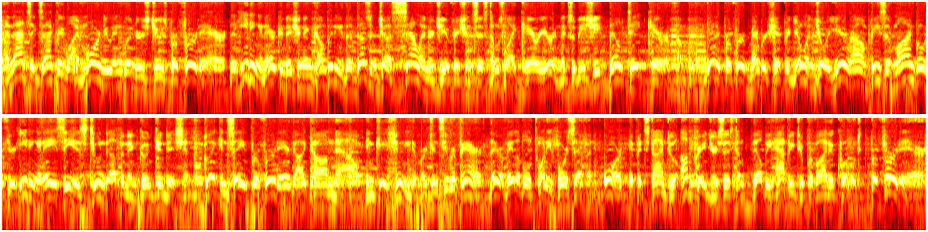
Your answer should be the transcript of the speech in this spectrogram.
And that's exactly why more New Englanders choose Preferred Air, the heating and air conditioning company that doesn't just sell energy efficient systems like Carrier and Mitsubishi, they'll take care of them. Get a preferred membership and you'll enjoy year round peace of mind both your heating and AC is tuned up and in good condition. Click and save preferredair.com now in case you need emergency repair. They're available 24 7. Or if it's time to upgrade your system, they'll be happy to provide a quote. Preferred Air.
